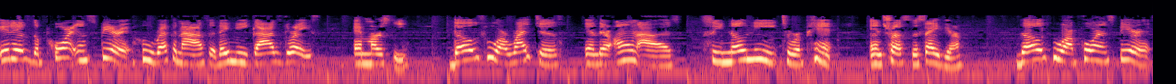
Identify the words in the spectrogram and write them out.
It is the poor in spirit who recognize that they need God's grace and mercy. Those who are righteous in their own eyes see no need to repent and trust the Savior. Those who are poor in spirit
